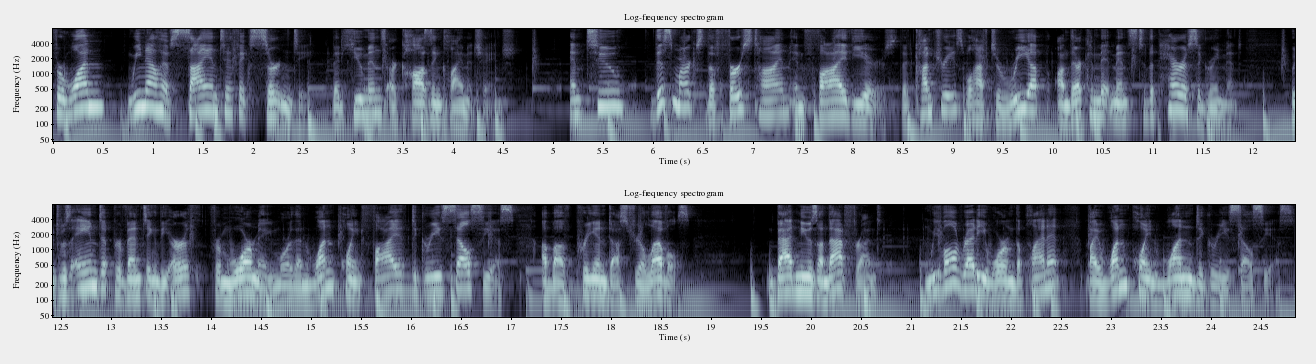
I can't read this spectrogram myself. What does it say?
For one, we now have scientific certainty that humans are causing climate change. And two, this marks the first time in five years that countries will have to re up on their commitments to the Paris Agreement, which was aimed at preventing the Earth from warming more than 1.5 degrees Celsius above pre industrial levels. Bad news on that front we've already warmed the planet by 1.1 degrees Celsius.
